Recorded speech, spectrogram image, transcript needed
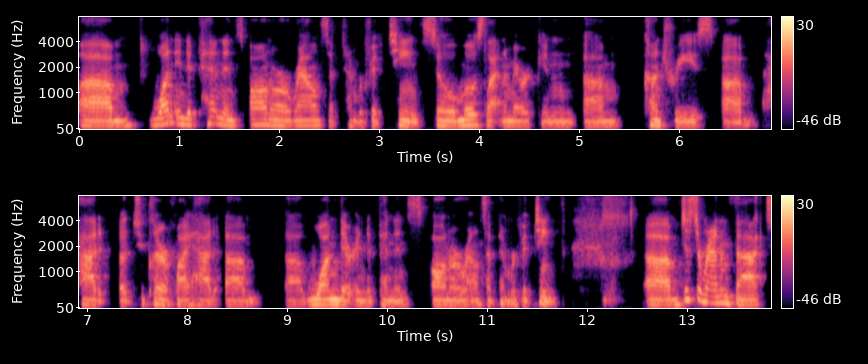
um, won independence on or around September 15th. So most Latin American um, countries um, had, uh, to clarify, had um, uh, won their independence on or around September 15th. Um, just a random fact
